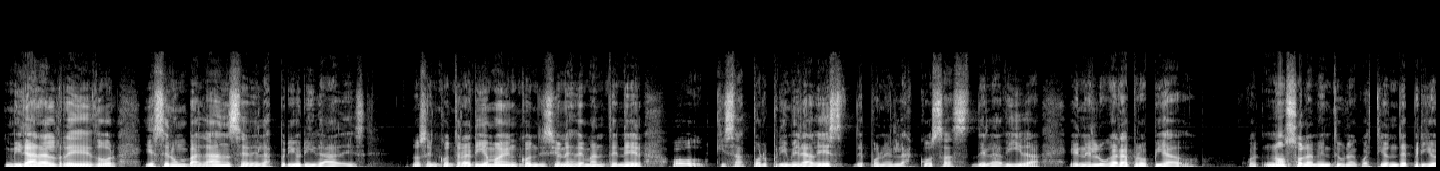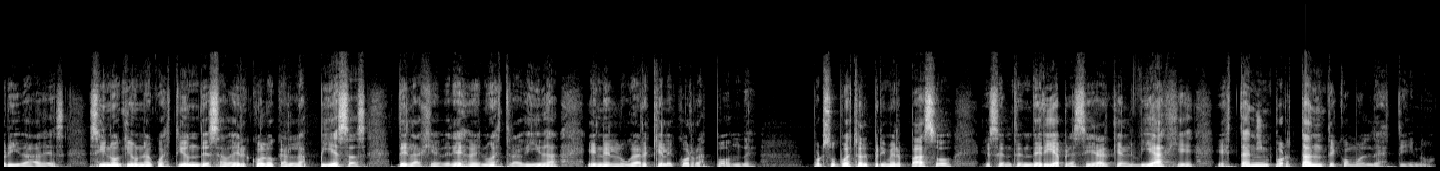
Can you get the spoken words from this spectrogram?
mirar alrededor y hacer un balance de las prioridades, nos encontraríamos en condiciones de mantener o quizás por primera vez de poner las cosas de la vida en el lugar apropiado no solamente una cuestión de prioridades, sino que una cuestión de saber colocar las piezas del ajedrez de nuestra vida en el lugar que le corresponde. Por supuesto, el primer paso es entender y apreciar que el viaje es tan importante como el destino.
